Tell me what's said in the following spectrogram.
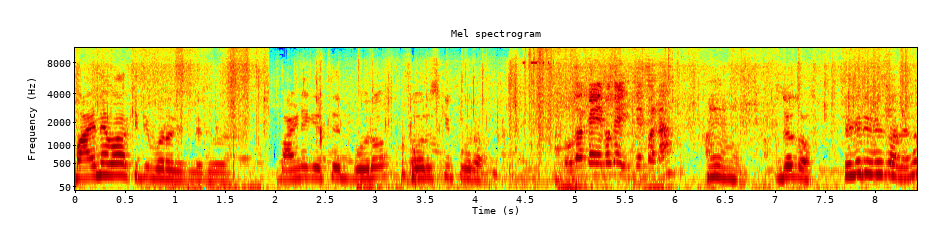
बायने बघा किती बोरं घेतले बघा. बायने घेतलेत बोरं फोर की पुरं काय बघा इथे पण देतो. ते किती वीस झाले ना?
